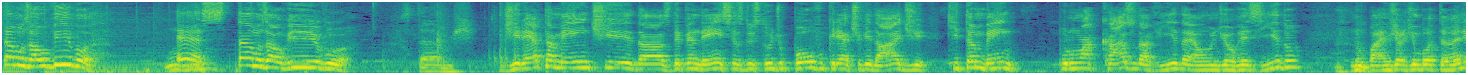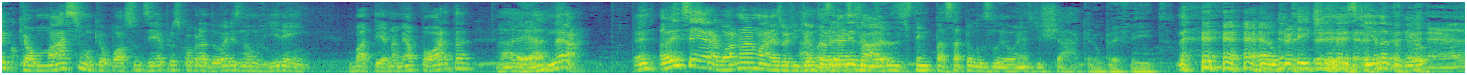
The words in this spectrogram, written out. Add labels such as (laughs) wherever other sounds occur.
Estamos ao vivo! Estamos ao vivo! Estamos. Diretamente das dependências do estúdio Polvo Criatividade, que também, por um acaso da vida, é onde eu resido, no (laughs) bairro Jardim Botânico, que é o máximo que eu posso dizer para os cobradores não virem bater na minha porta. Ah, é? Né? An- Antes era, agora não é mais. Hoje em dia Ah, eu tô mas eles organizado. primeiro eles têm que passar pelos leões de chácara, o prefeito. (laughs) o prefeitinho na esquina, tu viu? (laughs) É.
